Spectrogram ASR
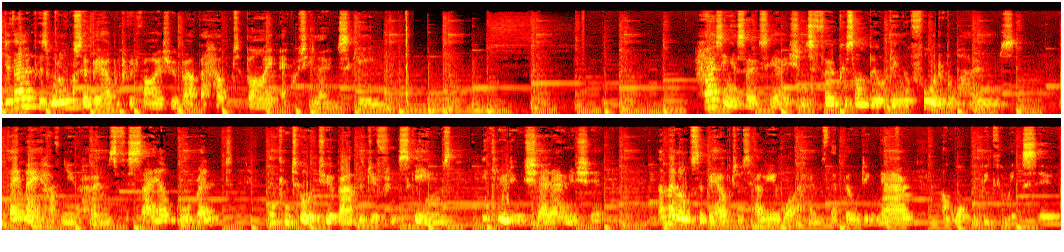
Developers will also be able to advise you about the Help to Buy equity loan scheme. Housing associations focus on building affordable homes. They may have new homes for sale or rent and can talk to you about the different schemes, including shared ownership. And they'll also be able to tell you what homes they're building now and what will be coming soon.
